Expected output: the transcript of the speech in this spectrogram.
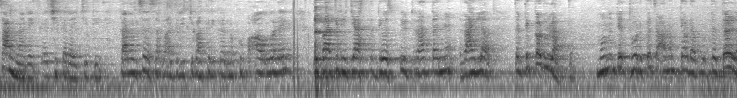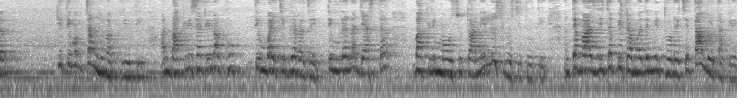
सांगणार आहे कशी करायची ती. कारण सहसा बाजरीची भाकरी करणं खूप अवघड आहे. ते बाजरी जास्त दिवस पीठ राहताना राहिलं तर ते कडू लागतं. म्हणून ते थोडकंच आणून तेवढ्यापुरतं दळलं की ती मग चांगली भाकरी होती. आणि भाकरीसाठी ना खूप तिंबायची गरज आहे. तिंबलं ना जास्त भाकरी मऊसूत आणि लुसलुसीत होती. आणि त्या बाजरीच्या पिठामध्ये मी थोडेसे तांदूळ टाकलेत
